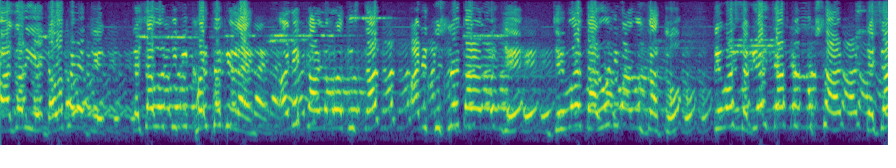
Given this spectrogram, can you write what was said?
आजारी आहे दवाखान्यात त्याच्यावरती मी खर्च केलाय. अनेक कारण मला दिसतात आणि दुसरं म्हणजे जेव्हा दारुणी माणूस जातो तेव्हा सगळ्यात जास्त नुकसान त्याच्या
